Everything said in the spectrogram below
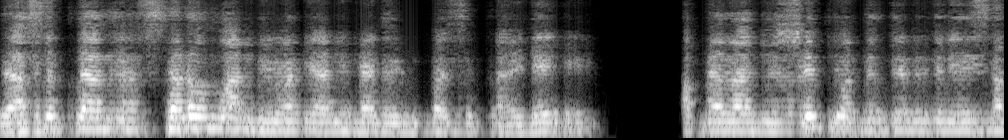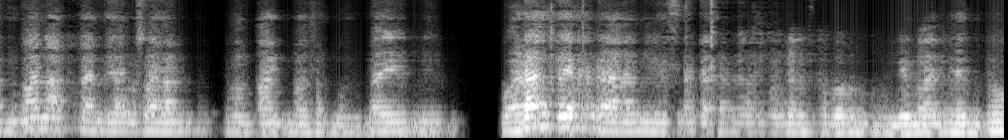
व्यासपीठाने सर्व मान्यवर या ठिकाणी उपस्थित राहिले. आपल्याला निश्चित पद्धतीने त्यांनी सन्मान आपल्या त्याच्या बोलता येईल वरात एकदा सगळ्यांना मनासमोर धन्यवाद देतो.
